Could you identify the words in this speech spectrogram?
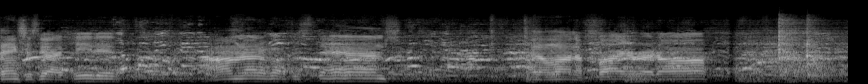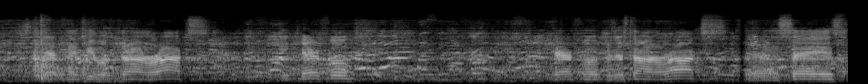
Things just got heated. I'm not about to stand in a line of fire at all. There's definitely people throwing rocks. Be careful. Careful, because they're throwing rocks. And it says,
